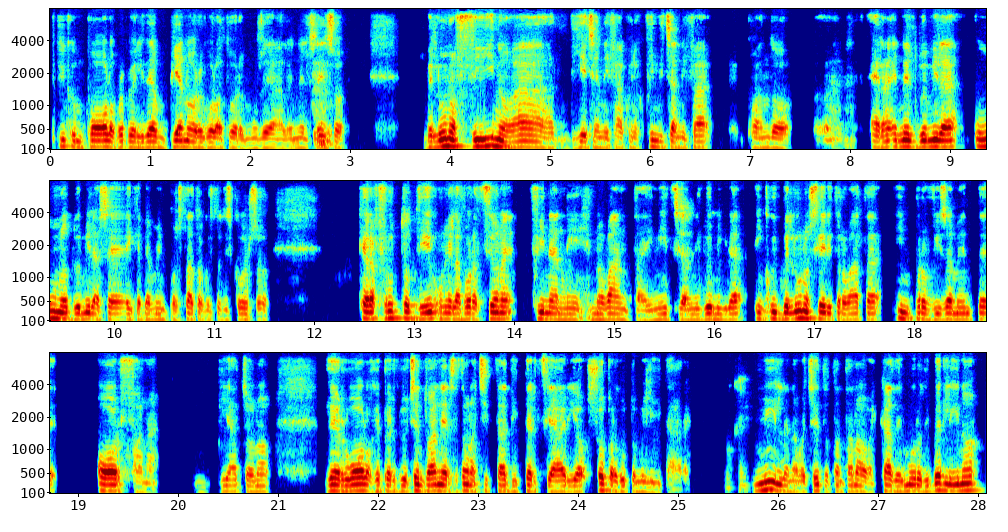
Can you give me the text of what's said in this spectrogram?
più che un polo, proprio l'idea un piano regolatore museale, nel senso Belluno fino a dieci anni fa, quindi 15 anni fa, quando eh, era nel 2001-2006 che abbiamo impostato questo discorso, che era frutto di un'elaborazione fine anni 90, inizio anni 2000, in cui Belluno si è ritrovata improvvisamente orfana, piacciono del ruolo che per 200 anni è stata una città di terziario, soprattutto militare. Okay. 1989 cade il muro di Berlino,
